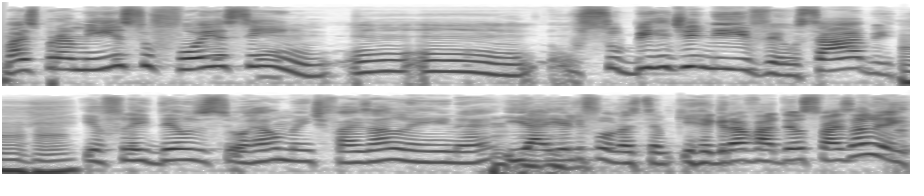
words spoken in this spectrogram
Mas pra mim isso foi, assim, um, um- um subir de nível, sabe? Uhum. E eu falei, Deus, o Senhor realmente faz além, né? E aí ele falou, nós temos que regravar Deus faz além.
